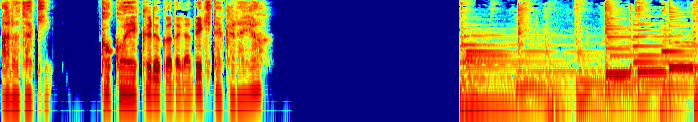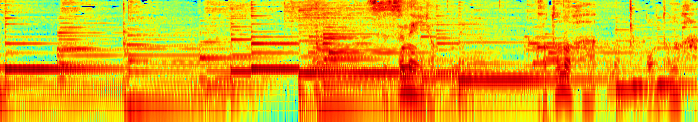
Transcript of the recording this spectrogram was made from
あの時、ここへ来ることができたからよ。音色、琴の葉、音の葉。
